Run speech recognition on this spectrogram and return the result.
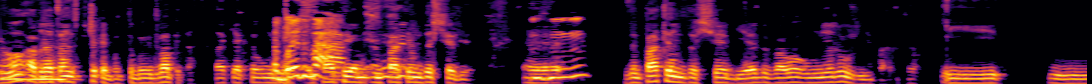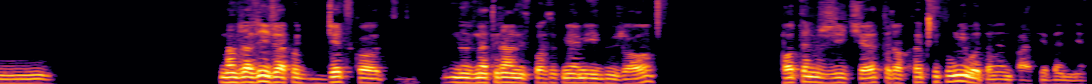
No, a wracając, czekaj, bo to były dwa pytania, tak? Jak to u mnie? To były empatią, dwa. empatią do siebie. Mhm. Z empatią do siebie bywało u mnie różnie bardzo. I mm, mam wrażenie, że jako dziecko no, w naturalny sposób miałem jej dużo. Potem życie trochę przytłumiło tę empatię we mnie.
